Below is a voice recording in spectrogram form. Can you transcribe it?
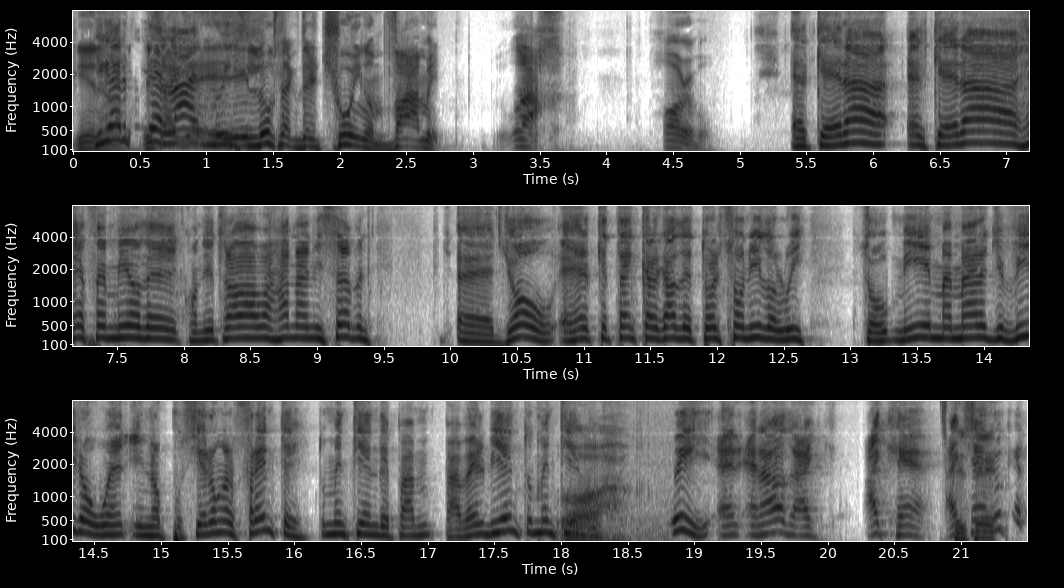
You, You gotta be like, alive, eh, Luis. It looks like they're chewing on vomit. Ugh. Horrible. El que era, el que era jefe mío de cuando yo trabajaba en 97, eh, Joe, es el que está encargado de todo el sonido, Luis. So me and my manager Vito went y nos pusieron al frente, ¿tú me entiendes? Para ver bien, ¿tú me entiendes? Luis, and, and I was like, I can't, I Ese can't look at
